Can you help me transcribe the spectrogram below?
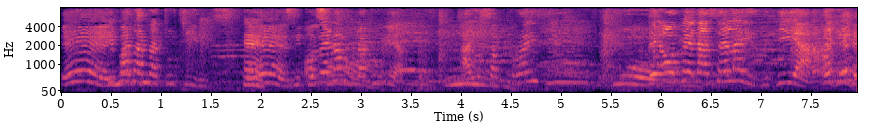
Eh, Ipata imagine hata two tins. eh, ziko Omena sawa. unatumia? I'll surprise you. The omena seller is here.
